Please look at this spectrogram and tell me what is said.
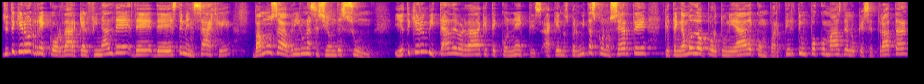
Yo te quiero recordar que al final de, de este mensaje vamos a abrir una sesión de Zoom. Y yo te quiero invitar de verdad a que te conectes, a que nos permitas conocerte, que tengamos la oportunidad de compartirte un poco más de lo que se trata,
